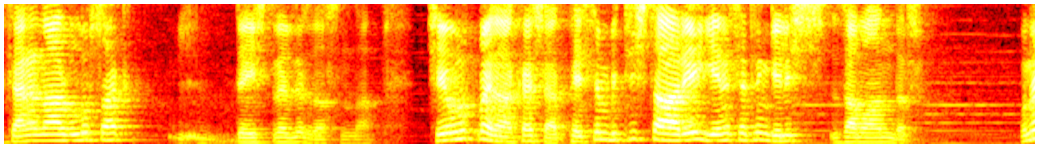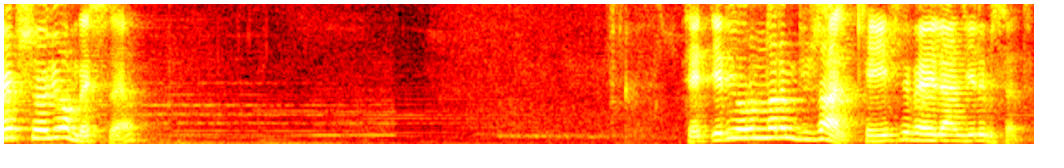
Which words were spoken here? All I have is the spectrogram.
Bir tane nar bulursak değiştirebiliriz aslında. Şeyi unutmayın arkadaşlar. PES'in bitiş tarihi yeni setin geliş zamanıdır. Bunu hep söylüyorum ben size. Set 7 yorumlarım güzel. Keyifli ve eğlenceli bir set.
